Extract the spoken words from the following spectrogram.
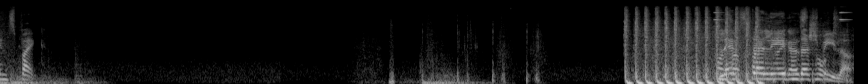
den Spike. Letzter lebender Spieler.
